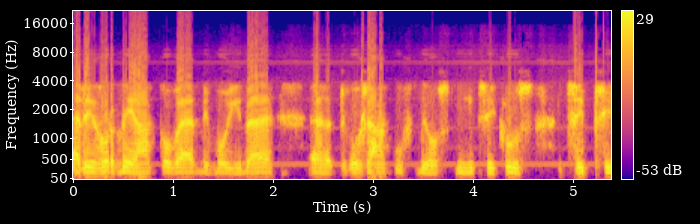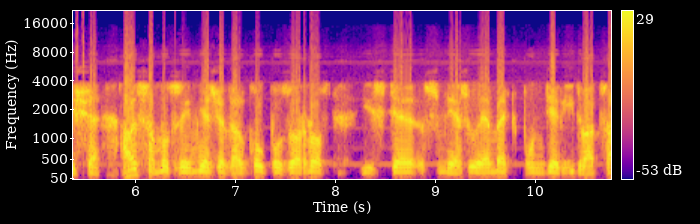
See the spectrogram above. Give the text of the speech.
Evy Horniákové, mimo jiné eh, Dvořákův milostný cyklus Cipřiše. Ale samozřejmě, že velkou pozornost jistě směřujeme k pondělí 20.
